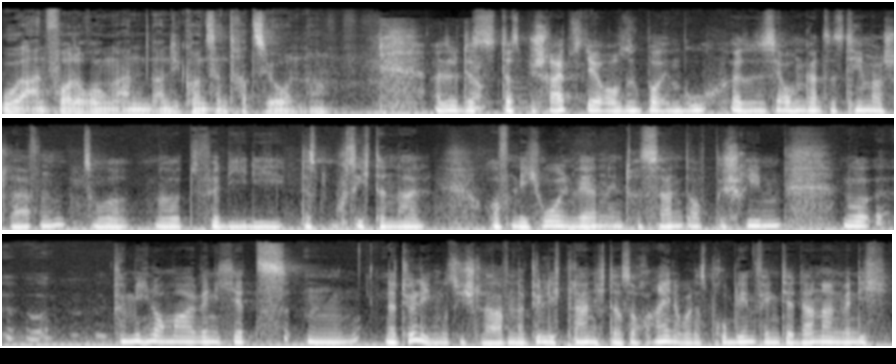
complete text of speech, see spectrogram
hohe Anforderung an, an die Konzentration. Ne? Also das, das beschreibst du ja auch super im Buch. Also es ist ja auch ein ganzes Thema Schlafen. So, für die, die das Buch sich dann halt hoffentlich holen werden, interessant auch beschrieben. Nur äh, für mich nochmal, wenn ich jetzt, hm, natürlich muss ich schlafen, natürlich plane ich das auch ein, aber das Problem fängt ja dann an, wenn ich,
